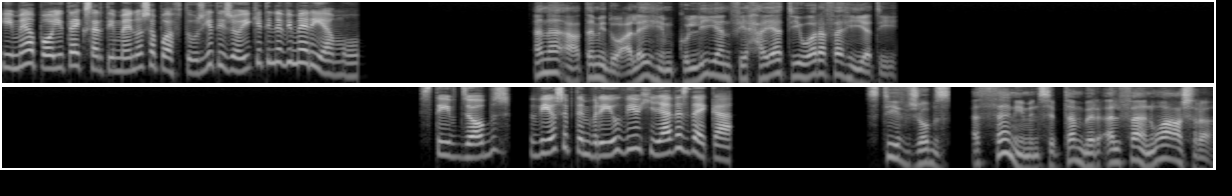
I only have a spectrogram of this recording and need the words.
Είμαι απόλυτα εξαρτημένος από αυτούς για τη ζωή και την ευημερία μου. أنا أعتمد عليهم كليا في حياتي ورفاهيتي. Steve Jobs, 2 سبتمبريو 2010 ستيف جوبز الثاني من سبتمبر 2010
